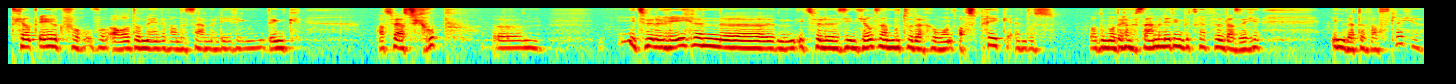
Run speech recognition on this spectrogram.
geldt eigenlijk voor, voor alle domeinen van de samenleving. Ik denk, als wij als groep uh, iets willen regelen, uh, iets willen zien gelden, dan moeten we dat gewoon afspreken. En dus wat de moderne samenleving betreft wil dat zeggen in wetten vastleggen.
